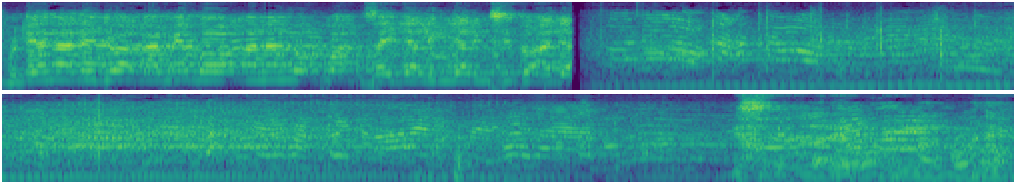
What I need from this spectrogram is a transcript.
kemudian ada juga kami bawa nanduk pak saya jaling-jaling situ ada Bismillahirrahmanirrahim.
